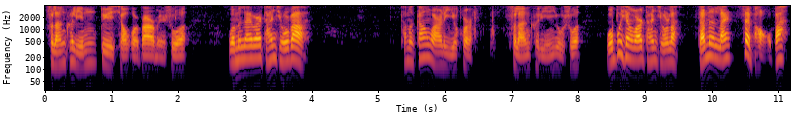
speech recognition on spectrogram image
富兰克林对小伙伴们说：“我们来玩弹球吧。”他们刚玩了一会儿，富兰克林又说：“我不想玩弹球了，咱们来赛跑吧。”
